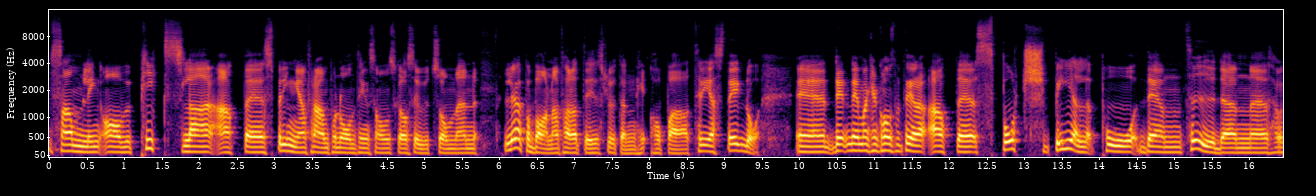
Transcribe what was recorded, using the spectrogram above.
samling av pixlar att eh, springa fram på någonting som ska se ut som en löparbana för att i slutändan hoppa tre steg då. Eh, det, det, man kan konstatera att eh, sportspel på den tiden, eh,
